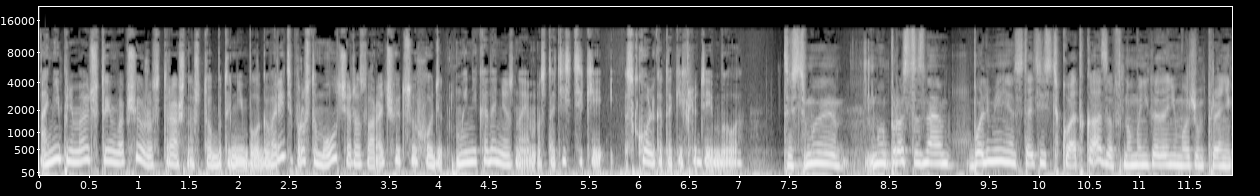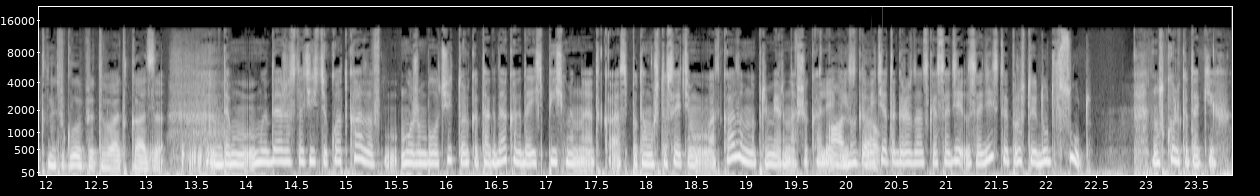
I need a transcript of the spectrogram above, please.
Они понимают, что им вообще уже страшно, что бы то ни было говорить, и просто молча разворачиваются и уходят. Мы никогда не узнаем о статистике, сколько таких людей было. То есть мы, мы просто знаем более-менее статистику отказов, но мы никогда не можем проникнуть вглубь этого отказа. Да мы даже статистику отказов можем получить только тогда, когда есть письменный отказ, потому что с этим отказом, например, наши коллеги а, ну из Комитета да. гражданское содействие просто идут в суд. Ну сколько таких?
